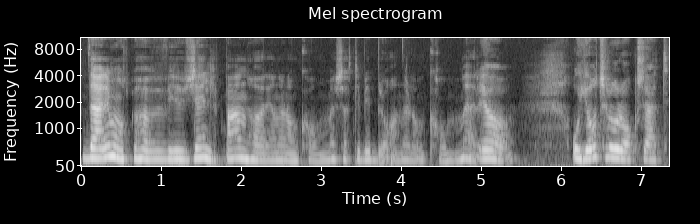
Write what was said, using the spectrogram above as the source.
Däremot behöver vi ju hjälpa anhöriga när de kommer så att det blir bra när de kommer. Ja. Och jag tror också att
